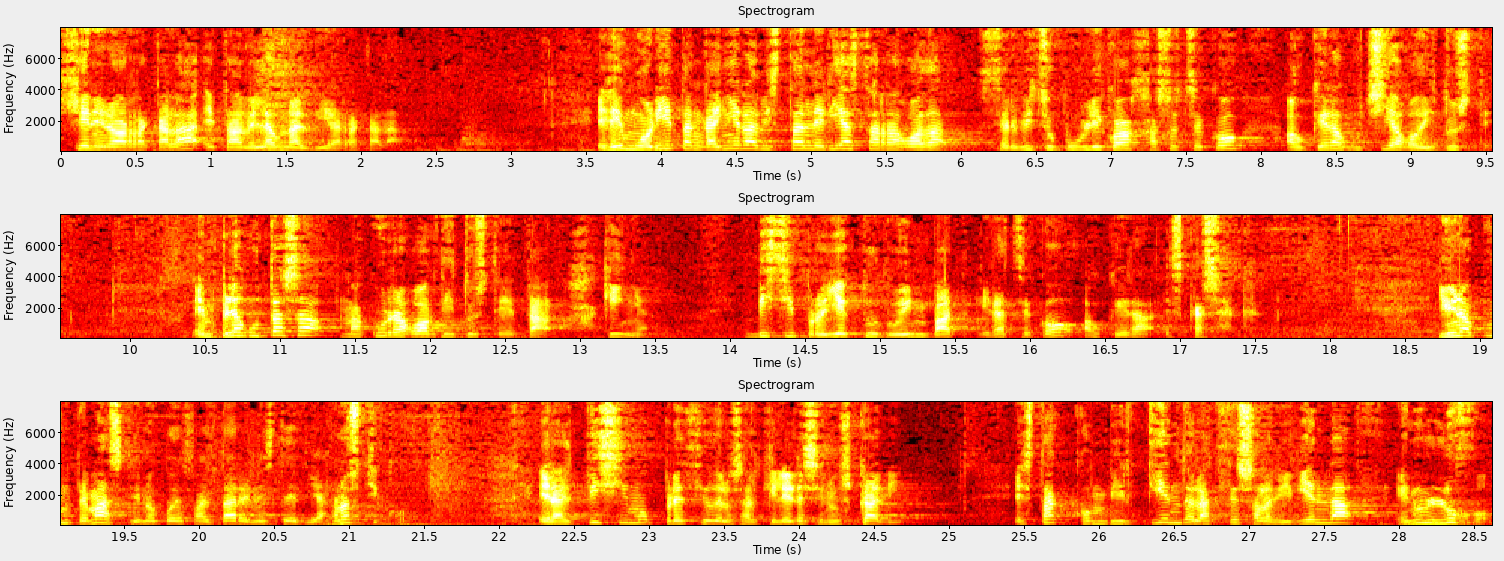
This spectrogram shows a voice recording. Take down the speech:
genero arrakala eta belaunaldi arrakala. Ere horietan gainera biztanleria zarragoa da, zerbitzu publikoak jasotzeko aukera gutxiago dituzte. Enplegu tasa makurragoak dituzte eta jakina, bizi proiektu duin bat eratzeko aukera eskasak. Y un apunte más que no puede faltar en este diagnóstico. El altísimo precio de los alquileres en Euskadi está convirtiendo el acceso a la vivienda en un lujo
